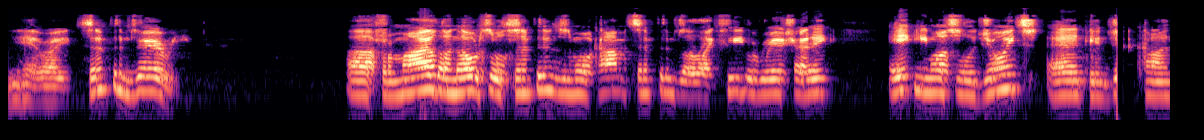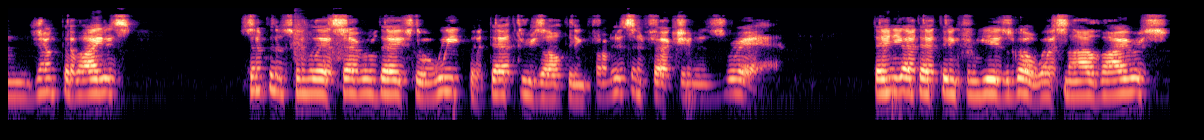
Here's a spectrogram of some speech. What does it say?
Yeah, right. Symptoms vary. Uh, from mild, unnoticeable symptoms, the more common symptoms are like fever, rash, headache, achy muscle and joints, and conjunctivitis. Symptoms can last several days to a week, but death resulting from this infection is rare. Then you got that thing from years ago, West Nile virus.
